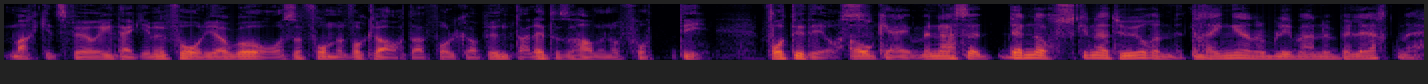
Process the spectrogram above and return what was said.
markedsføring, tenker jeg. Vi får de av gårde, og så får vi forklart at folk har pynta litt, og så har vi nå fått de, fått de til oss. Ok, men altså, den norske naturen, trenger den å bli manipulert med?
